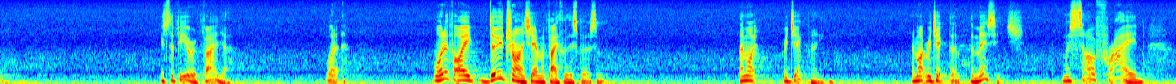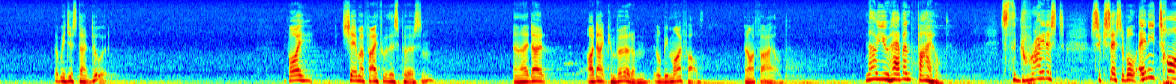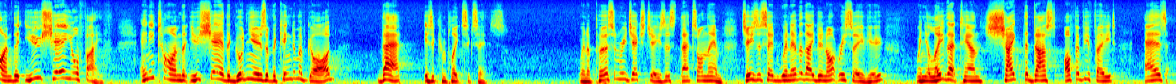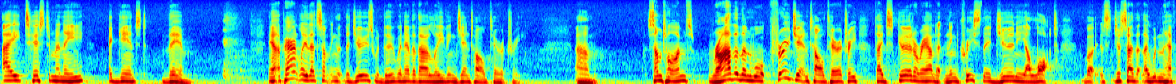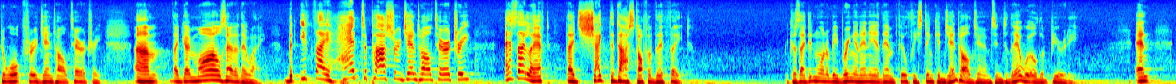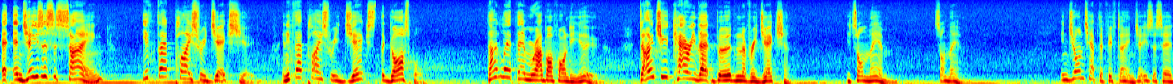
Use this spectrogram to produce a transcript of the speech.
It's the fear of failure. What, what if I do try and share my faith with this person? They might reject me. They might reject the, the message. And we're so afraid that we just don't do it. If I share my faith with this person and they don't, I don't convert them, it'll be my fault and I failed. No, you haven't failed. It's the greatest success of all. Any time that you share your faith, any time that you share the good news of the kingdom of God, that is a complete success. When a person rejects Jesus, that's on them. Jesus said, Whenever they do not receive you, when you leave that town, shake the dust off of your feet as a testimony against them. Now, apparently, that's something that the Jews would do whenever they were leaving Gentile territory. Um, sometimes, rather than walk through Gentile territory, they'd skirt around it and increase their journey a lot but it's just so that they wouldn't have to walk through Gentile territory. Um, they'd go miles out of their way. But if they had to pass through Gentile territory, as they left, they'd shake the dust off of their feet because they didn't want to be bringing any of them filthy, stinking Gentile germs into their world of purity. And, and Jesus is saying if that place rejects you, and if that place rejects the gospel, don't let them rub off onto you. Don't you carry that burden of rejection. It's on them. It's on them. In John chapter 15, Jesus said,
